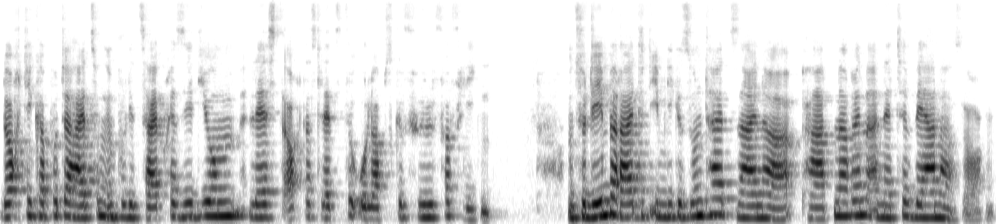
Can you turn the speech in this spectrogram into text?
Doch die kaputte Heizung im Polizeipräsidium lässt auch das letzte Urlaubsgefühl verfliegen. Und zudem bereitet ihm die Gesundheit seiner Partnerin Annette Werner Sorgen.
